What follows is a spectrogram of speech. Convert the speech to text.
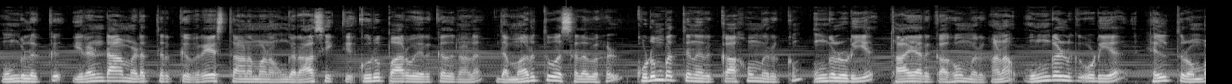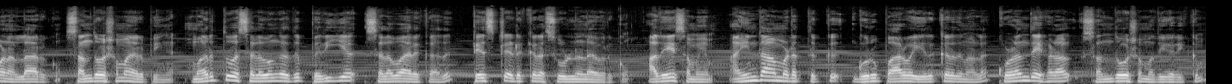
உங்களுக்கு இரண்டாம் இடத்திற்கு விரயஸ்தானமான உங்க ராசிக்கு குரு பார்வை இருக்கிறதுனால இந்த மருத்துவ செலவுகள் குடும்பத்தினருக்காகவும் இருக்கும் உங்களுடைய தாயாருக்காகவும் இருக்கும். ஆனா உங்களுடைய ஹெல்த் ரொம்ப நல்லா இருக்கும். சந்தோஷமா இருப்பீங்க. மருத்துவ செலவுங்கிறது பெரிய செலவாக இருக்காது. டெஸ்ட் எடுக்கிற சூழ்நிலை இருக்கும். அதே சமயம் ஐந்தாம் இடத்துக்கு குரு பார்வை இருக்கிறதுனால குழந்தைகளால் சந்தோஷம் அதிகரிக்கும்.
